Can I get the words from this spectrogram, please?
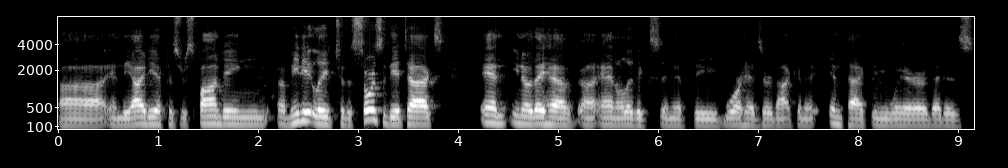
uh, and the IDF is responding immediately to the source of the attacks and you know they have uh, analytics and if the warheads are not going to impact anywhere that is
